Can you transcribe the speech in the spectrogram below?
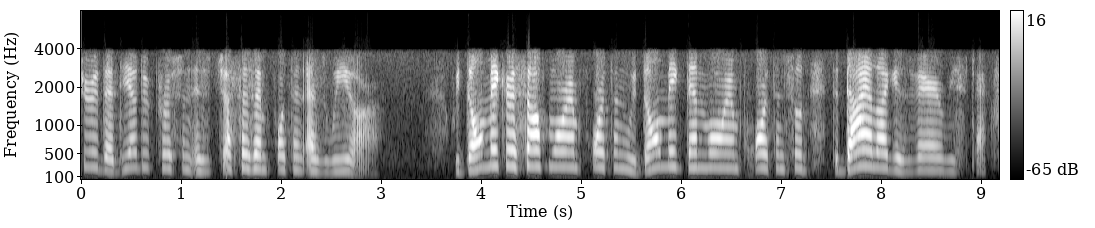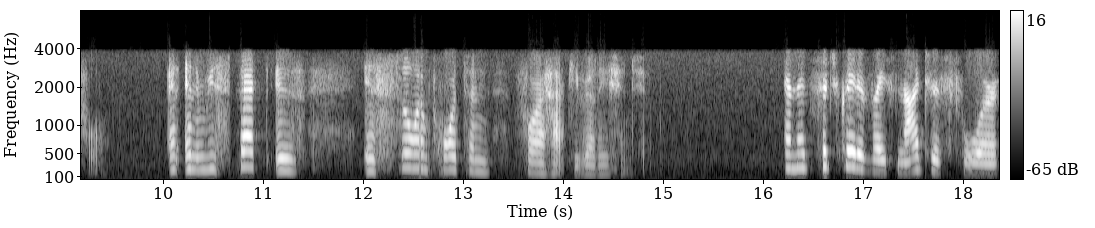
sure that the other person is just as important as we are. We don't make ourselves more important. We don't make them more important. So the dialogue is very respectful, and and respect is is so important for a happy relationship. And that's such great advice, not just for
